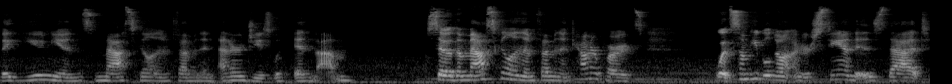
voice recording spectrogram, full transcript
the union's masculine and feminine energies within them. So, the masculine and feminine counterparts, what some people don't understand is that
